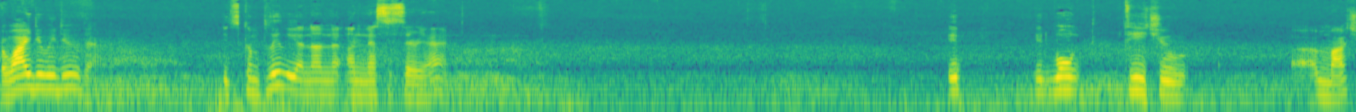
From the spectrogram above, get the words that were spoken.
But why do we do that? It's completely an un- unnecessary act. It, it won't teach you uh, much.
